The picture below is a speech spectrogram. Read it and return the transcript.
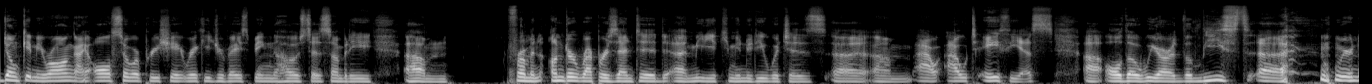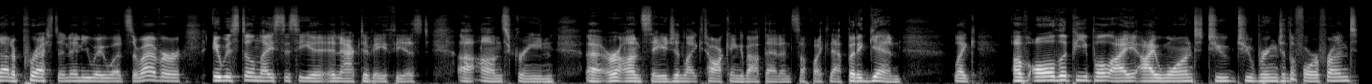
don't get me wrong, I also appreciate Ricky Gervais being the host as somebody um, from an underrepresented uh, media community, which is uh, um, out, out, atheists. Uh, although we are the least, uh, we're not oppressed in any way whatsoever. It was still nice to see an active atheist uh, on screen uh, or on stage and like talking about that and stuff like that. But again, like of all the people I I want to to bring to the forefront,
